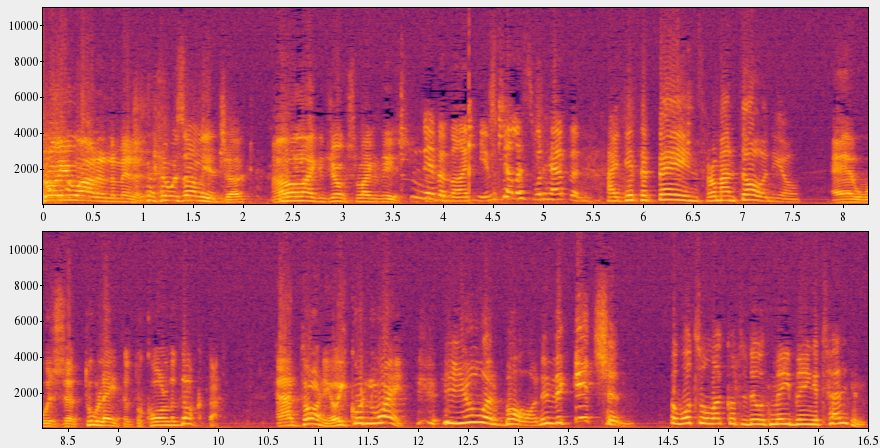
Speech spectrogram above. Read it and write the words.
throw you out in a minute. It was only a joke. I don't like jokes like this. Never mind him. Tell us what happened. I get the pains from Antonio. It was uh, too late to call the doctor. Antonio, he couldn't wait. You were born in the kitchen. But what's all that got to do with me being Italian?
